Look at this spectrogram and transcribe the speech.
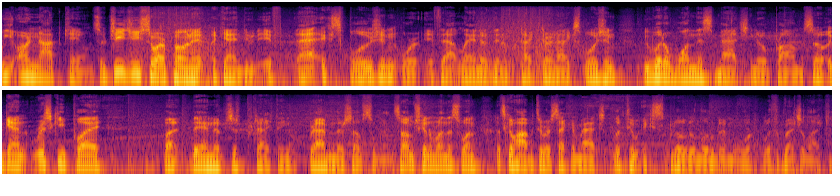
We are not KOing. So GG to our opponent. Again, dude, if that explosion or if that Lando didn't protect during that explosion, we would have won this match no problem. So again, risky play but they end up just protecting, grabbing themselves to win. So I'm just going to run this one. Let's go hop into our second match. Look to explode a little bit more with Regieleki.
